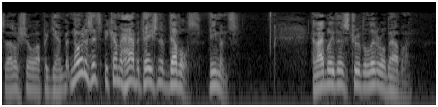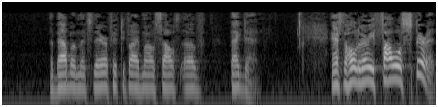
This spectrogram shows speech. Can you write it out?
So that'll show up again. But notice it's become a habitation of devils, demons. And I believe this is true of the literal Babylon. The Babylon that's there 55 miles south of Baghdad. And it's the hold of every foul spirit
